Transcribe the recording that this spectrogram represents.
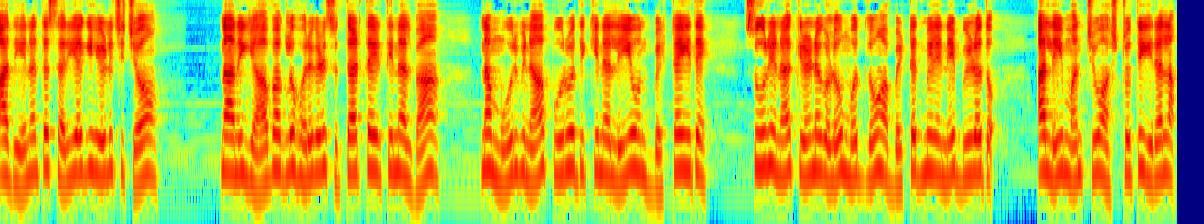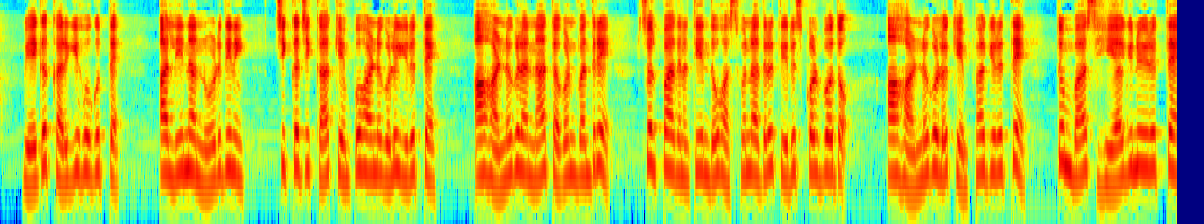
ಅದೇನಂತ ಸರಿಯಾಗಿ ಹೇಳು ಚಿಚೋ ನಾನು ಯಾವಾಗಲೂ ಹೊರಗಡೆ ಸುತ್ತಾಡ್ತಾ ಇರ್ತೀನಲ್ವಾ? ನಮ್ಮೂರಿನ ಪೂರ್ವ ದಿಕ್ಕಿನಲ್ಲಿ ಒಂದು ಬೆಟ್ಟ ಇದೆ. ಸೂರ್ಯನ ಕಿರಣಗಳು ಮೊದಲು ಆ ಬೆಟ್ಟದ ಮೇಲೇನೆ ಬೀಳೋದು. ಅಲ್ಲಿ ಮಂಚು ಅಷ್ಟೊತ್ತಿ ಇರಲ್ಲ. ಬೇಗ ಕರಗಿ ಹೋಗುತ್ತೆ. ಅಲ್ಲಿ ನಾನು ನೋಡಿದೀನಿ. ಚಿಕ್ಕ ಚಿಕ್ಕ ಕೆಂಪು ಹಣ್ಣುಗಳು ಇರುತ್ತೆ. ಆ ಹಣ್ಣುಗಳನ್ನ ತಗೊಂಡ್ ಬಂದ್ರೆ ಸ್ವಲ್ಪ ಅದನ್ನ ತಿಂದು ಹಸುವನ್ನಾದ್ರೂ ತೀರಿಸ್ಕೊಳ್ಬೋದು. ಆ ಹಣ್ಣುಗಳು ಕೆಂಪಾಗಿರುತ್ತೆ, ತುಂಬಾ ಸಿಹಿಯಾಗಿನೂ ಇರುತ್ತೆ.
